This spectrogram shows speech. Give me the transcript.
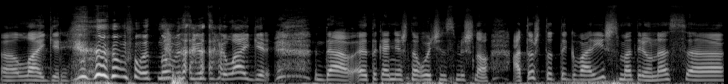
э, лагерь. Вот новый светский лагерь. Да, это, конечно, очень смешно. А то, что ты говоришь, смотри, у нас э,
